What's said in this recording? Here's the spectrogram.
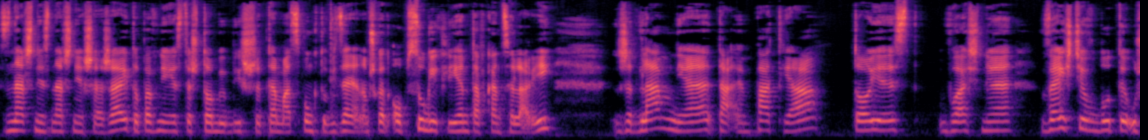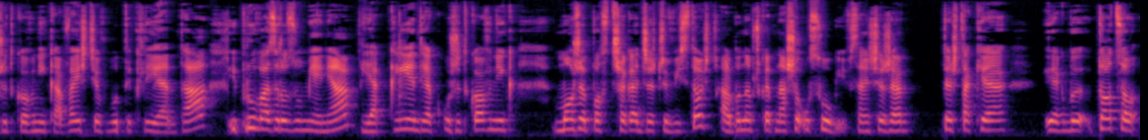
znacznie, znacznie szerzej. To pewnie jest też Tobie bliższy temat z punktu widzenia na przykład obsługi klienta w kancelarii, że dla mnie ta empatia to jest właśnie wejście w buty użytkownika, wejście w buty klienta i próba zrozumienia, jak klient, jak użytkownik może postrzegać rzeczywistość albo na przykład nasze usługi. W sensie, że też takie jakby to, co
